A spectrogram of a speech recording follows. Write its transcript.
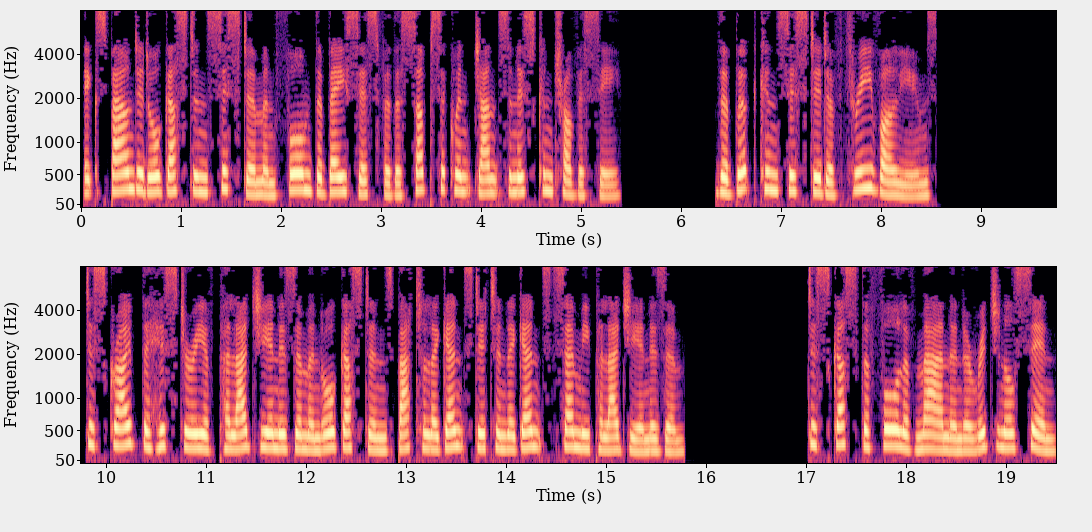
expounded Augustine's system and formed the basis for the subsequent Jansenist controversy. The book consisted of three volumes, described the history of Pelagianism and Augustine's battle against it and against semi-Pelagianism, discussed the fall of man and original sin,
